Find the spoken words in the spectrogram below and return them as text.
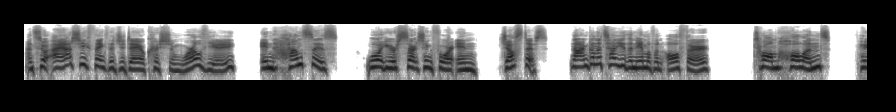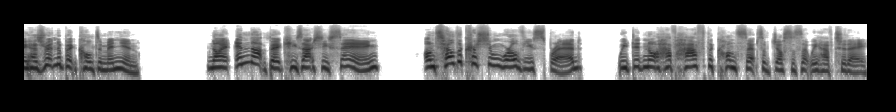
And so I actually think the Judeo Christian worldview enhances what you're searching for in justice. Now, I'm going to tell you the name of an author, Tom Holland, who has written a book called Dominion. Now, in that book, he's actually saying until the Christian worldview spread, we did not have half the concepts of justice that we have today.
